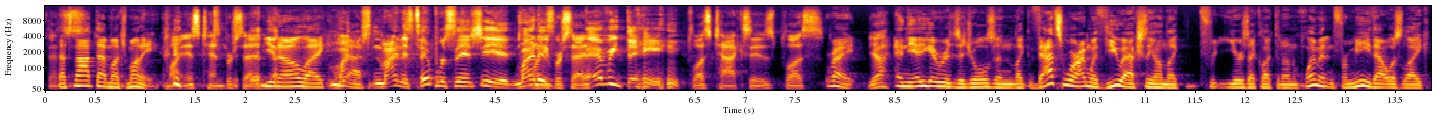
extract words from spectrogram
that's not that much money. minus ten percent. you know, like yeah, Minus, minus ten percent shit, minus 20%. everything. plus taxes plus Right. Yeah. And yeah, you get residuals, and like that's where I'm with you actually on like for years I collected unemployment, and for me that was like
